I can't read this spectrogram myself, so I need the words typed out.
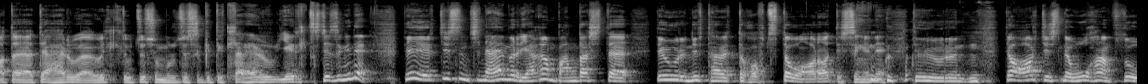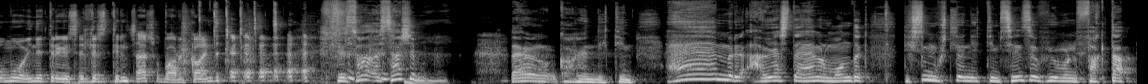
одоо тэгээ хариу авил үзүүлсэн мөрзүүлсэн гэдэг талаар хариу ярилцчихсан гинэ. Тэгээ ярьжсэн чинь амар ягаан бандаажтай дээвэр нэвт харагддаг хувцастай хүн ороод ирсэн гинэ. Тэр өрөөнд нь тэгээ орж ирснээр Wuhan flu юм уу энэ төргээ солирс тэр нь цааш боргоо. Тэгээ Саша Baron Cohen нэг тийм амар авьяастай амар мундаг тэгсэн мөртлөө нэг тийм sense of humor fucked up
